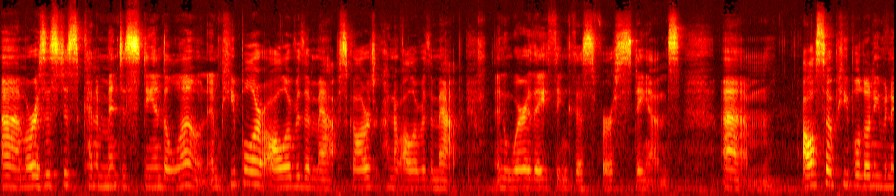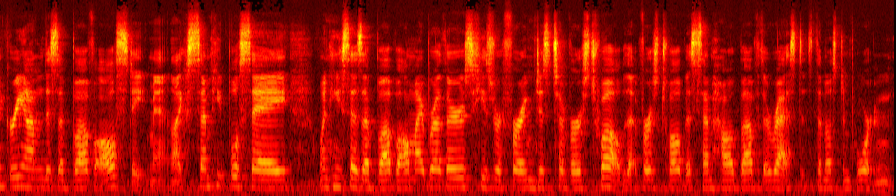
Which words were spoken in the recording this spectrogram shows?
Um, or is this just kind of meant to stand alone? And people are all over the map. Scholars are kind of all over the map and where they think this verse stands. Um, also, people don't even agree on this above all statement. Like some people say, when he says above all my brothers, he's referring just to verse 12, that verse 12 is somehow above the rest, it's the most important.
